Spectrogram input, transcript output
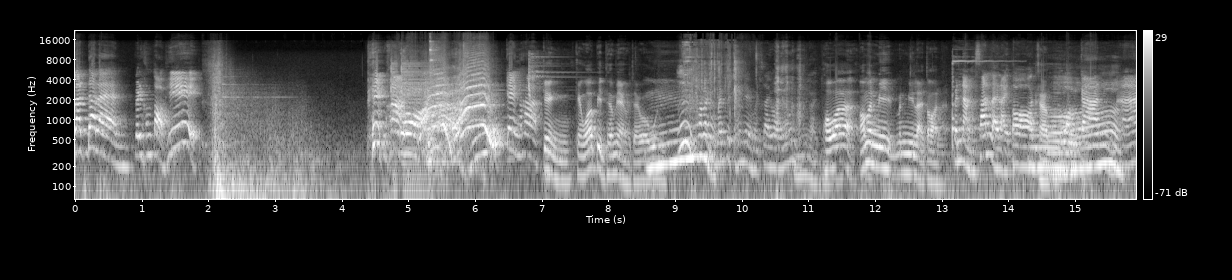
ลัดดาแลนด์เป็นคำตอบที่ ผิดค่ะ เก่งค่ะเก่งเก่งว่าปิดเทอมใหญ่หัวใจว่าวุ่นทำไมถึงเป็นปิดเทอมใหญ่หัวใจวาวุ่นเพราะว่าอ๋อมันมีมันมีหลายตอนอะ เป็นหนังสั้นหลาย ๆ ตอนครับรวมกันอ่า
